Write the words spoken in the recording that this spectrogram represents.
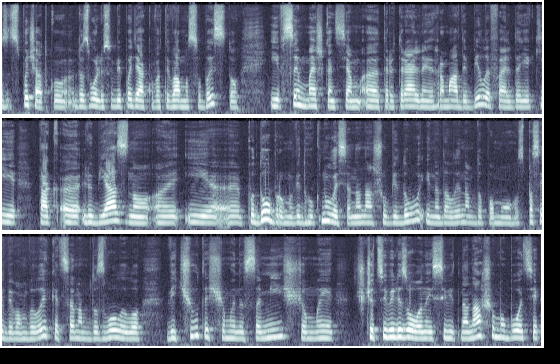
Спочатку дозволю собі подякувати вам особисто і всім мешканцям е, територіальної громади Білефельда, які так е, люб'язно і по-доброму відгукнулися на нашу біду і надали нам допомогу. Спасибі вам велике. Це нам дозволило відчути, що ми не самі, що ми що цивілізований світ на нашому боці,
